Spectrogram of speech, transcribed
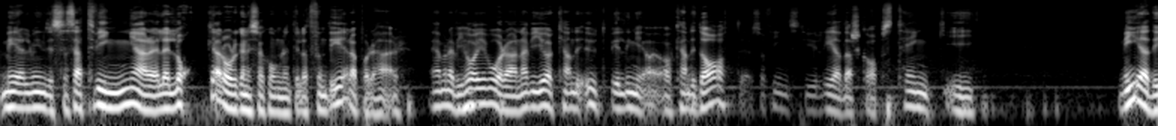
mer eller mindre så att säga, tvingar eller lockar organisationen till att fundera på det här. Jag menar, vi har ju våra, när vi gör utbildning av kandidater så finns det ju ledarskapstänk i, med i,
